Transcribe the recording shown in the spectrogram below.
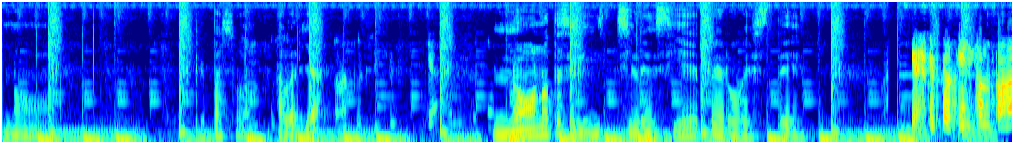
No. ¿Qué pasó? A ver, ya. ¿No. No, te silen- silencié, pero este... Es que creo que es tontona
